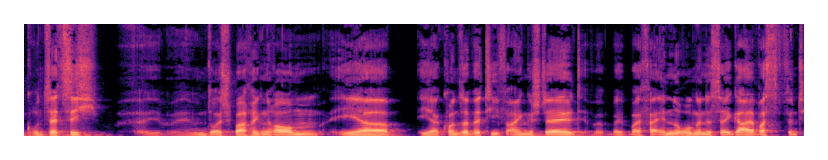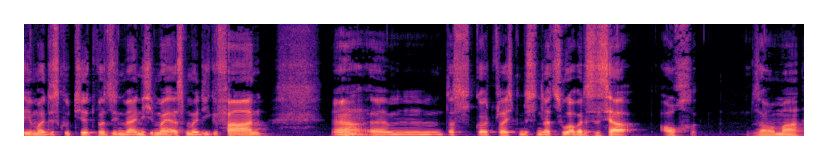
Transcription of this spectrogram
grundsätzlich äh, im deutschsprachigen Raum eher eher konservativ eingestellt. Bei, bei, Veränderungen ist ja egal, was für ein Thema diskutiert wird, sehen wir eigentlich immer erstmal die Gefahren. Ja, mhm. ähm, das gehört vielleicht ein bisschen dazu, aber das ist ja auch, sagen wir mal,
